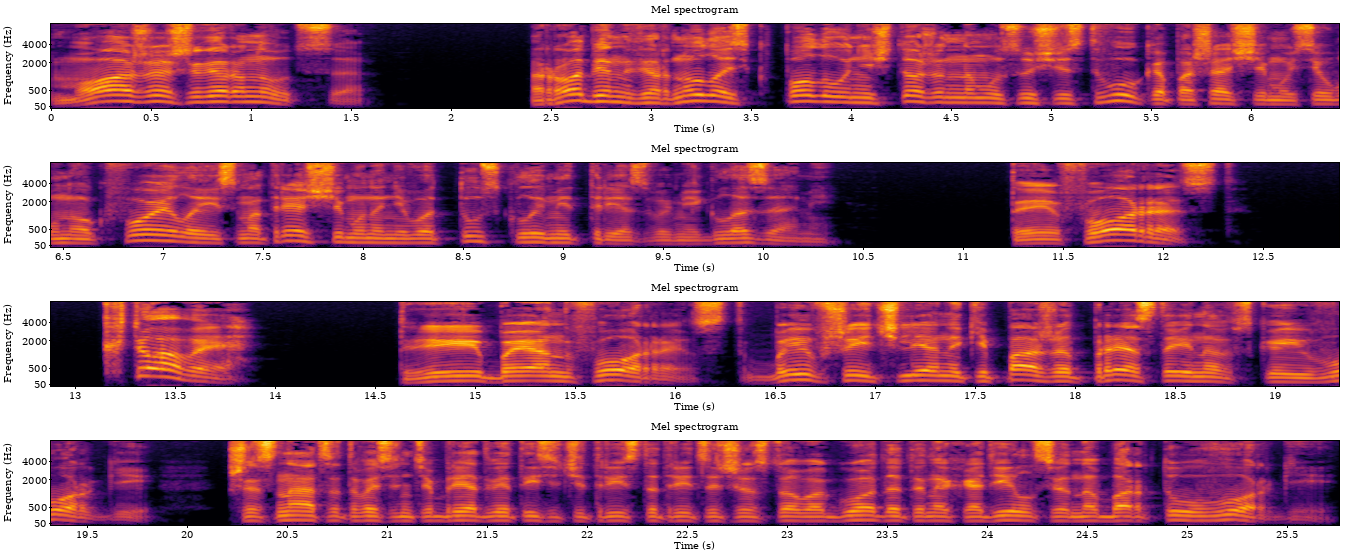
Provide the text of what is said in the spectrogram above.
«Можешь вернуться», Робин вернулась к полууничтоженному существу, копошащемуся у ног Фойла и смотрящему на него тусклыми трезвыми глазами. «Ты Форест?» «Кто вы?» «Ты Бен Форест, бывший член экипажа Престейновской Ворги. 16 сентября 2336 года ты находился на борту Ворги».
